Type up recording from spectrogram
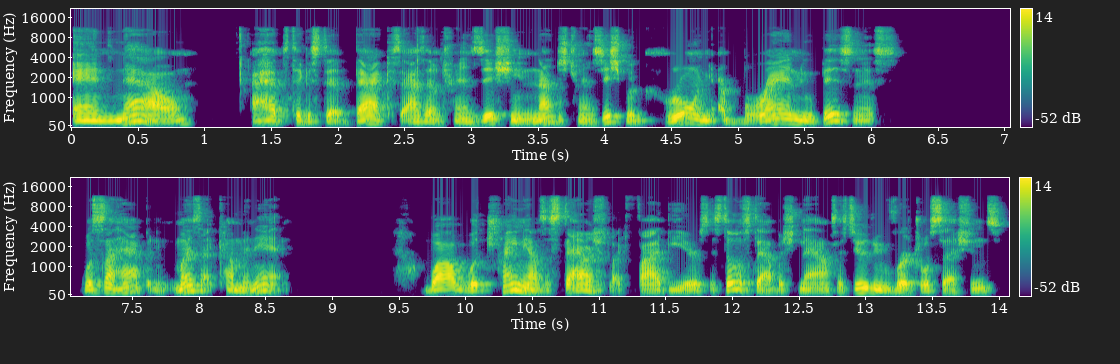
And now I have to take a step back because as I'm transitioning, not just transition, but growing a brand new business, what's not happening? Money's not coming in. While with training, I was established for like five years. It's still established now. So I still do virtual sessions.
